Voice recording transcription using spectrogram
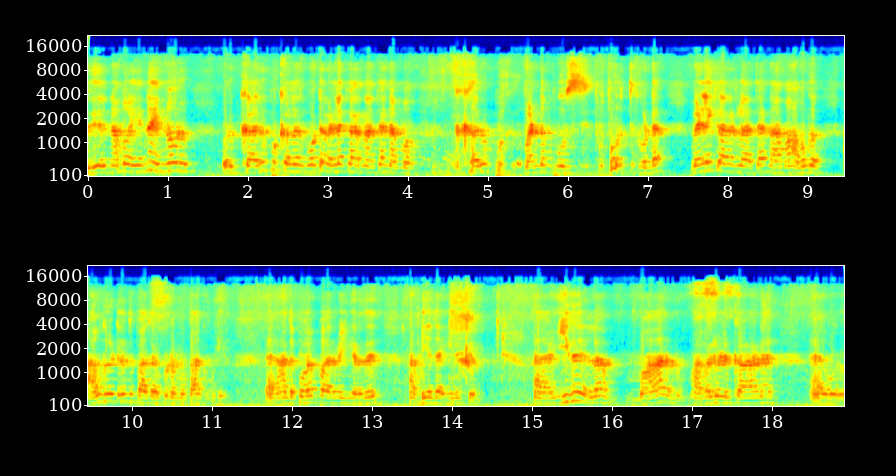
இது நம்ம என்ன இன்னொரு ஒரு கருப்பு கலர் போட்ட வெள்ளைக்காரனா தான் நம்ம கருப்பு வண்ணம் பூசி பொறுத்து கொண்ட வெள்ளைக்காரர்களா தான் நாம அவங்க அவங்க கிட்ட இருந்து பார்க்கறப்ப நம்ம பார்க்க முடியும். அந்த புறப்பார்வைங்கிறது அப்படியே தான் இருக்கு. அஹ் இது எல்லாம் மாறணும். அவர்களுக்கான அஹ், ஒரு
